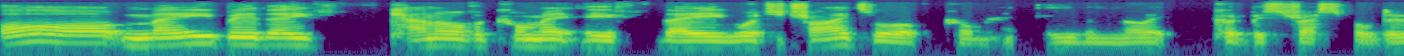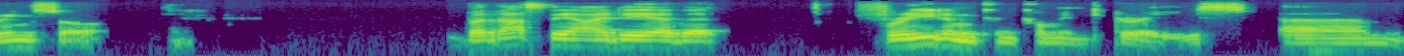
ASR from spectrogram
Or maybe they can overcome it if they were to try to overcome it, even though it could be stressful doing so. But that's the idea that freedom can come in degrees. Um,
